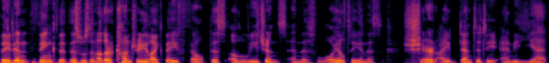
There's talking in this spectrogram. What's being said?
they didn't think that this was another country. Like they felt this allegiance and this loyalty and this shared identity, and yet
